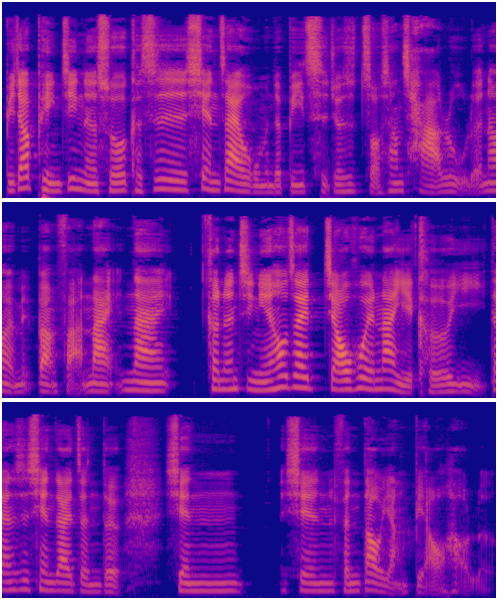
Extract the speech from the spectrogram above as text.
比较平静的说，可是现在我们的彼此就是走上岔路了，那我也没办法，那那可能几年后再交汇那也可以，但是现在真的先。先分道扬镳好了，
